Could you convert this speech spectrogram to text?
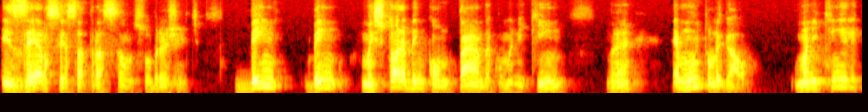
exerce essa atração sobre a gente. Bem, bem, uma história bem contada com o manequim, né? É muito legal. O manequim ele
